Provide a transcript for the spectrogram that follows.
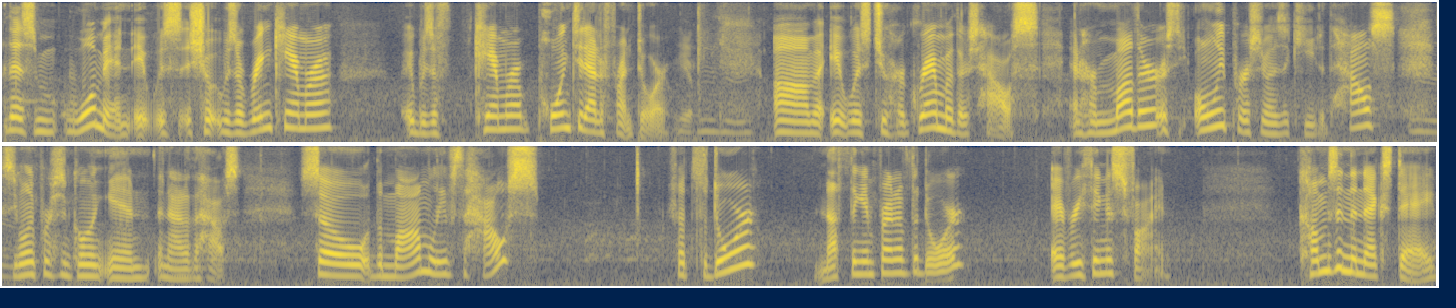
this woman, it was show, it was a ring camera. It was a f- camera pointed at a front door. Yep. Um, it was to her grandmother's house, and her mother is the only person who has a key to the house. Is the only person going in and out of the house. So the mom leaves the house, shuts the door, nothing in front of the door, everything is fine. Comes in the next day.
